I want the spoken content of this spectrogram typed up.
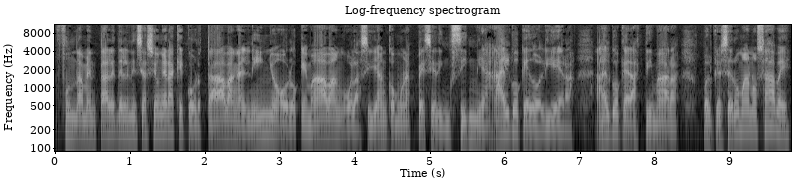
fundamentales de la iniciación era que cortaban al niño o lo quemaban o lo hacían como una especie de insignia, algo que doliera, algo que lastimara, porque el ser humano sabe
